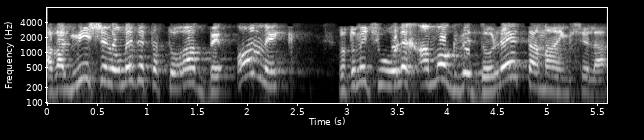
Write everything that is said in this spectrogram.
אבל מי שלומד את התורה בעומק, זאת אומרת שהוא הולך עמוק ודולה את המים שלה,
